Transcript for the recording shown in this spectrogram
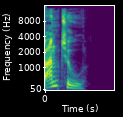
Bantu.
